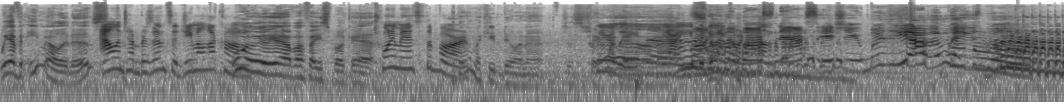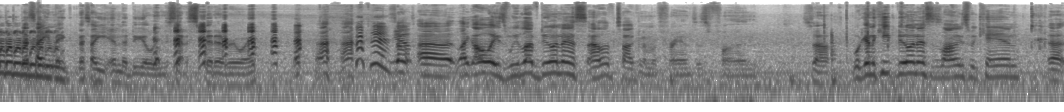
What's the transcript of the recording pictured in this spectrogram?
We have an email. It is. AllentownPresents at gmail.com. Oh yeah, yeah, about Facebook at. 20 minutes at the I bar. think I'm gonna keep doing that. Just shake Clearly. my- Yeah, you've been doing it the for boss months. naps issue. But yeah, I'm Facebook. That's how you make. That's how you end the deal. You just gotta spit everywhere. so, uh, like always, we love doing this. I love talking to my friends. It's fun. So we're gonna keep doing this as long as we can. Uh,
